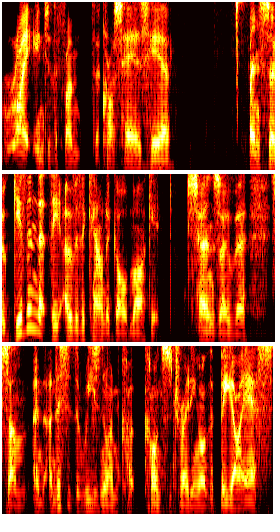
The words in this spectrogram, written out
right into the front, the crosshairs here. And so, given that the over the counter gold market turns over some, and, and this is the reason I'm co- concentrating on the BIS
